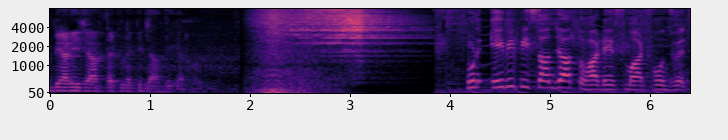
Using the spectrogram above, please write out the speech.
42000 ਤੱਕ ਲੈ ਕੇ ਜਾਣ ਦੀ ਗੱਲ ਹੋ ਰਹੀ ਹੈ। ਹੁਣ AVP ਸਾਂਝਾ ਤੁਹਾਡੇ ਸਮਾਰਟਫੋਨਸ ਵਿੱਚ।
